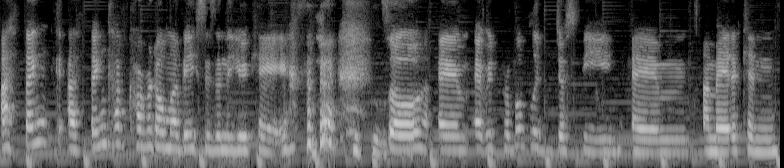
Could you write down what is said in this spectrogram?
I think I think I've covered all my bases in the UK, so um, it would probably just be um, American,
